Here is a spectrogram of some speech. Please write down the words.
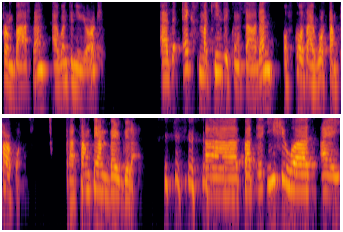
from Boston. I went to New York. As the ex McKinsey consultant, of course, I worked on PowerPoints. That's something I'm very good at. uh, but the issue was I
